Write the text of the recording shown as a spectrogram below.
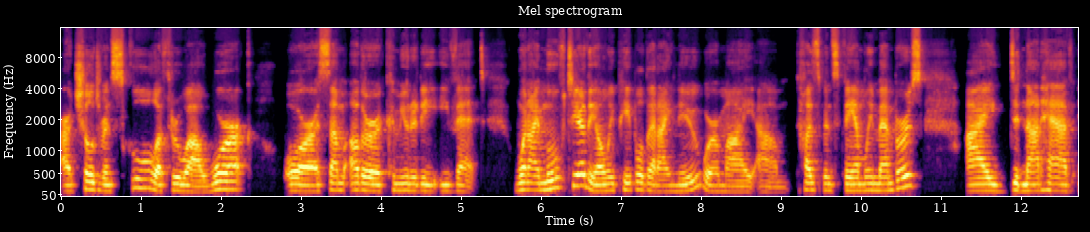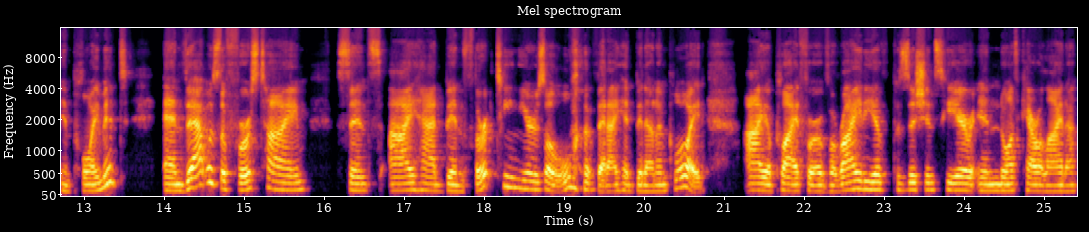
our children's school or through our work or some other community event. When I moved here, the only people that I knew were my um, husband's family members. I did not have employment. And that was the first time since I had been 13 years old that I had been unemployed. I applied for a variety of positions here in North Carolina,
